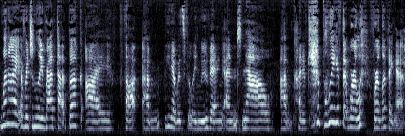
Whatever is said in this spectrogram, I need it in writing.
when I originally read that book, I thought, um, you know, it was really moving, and now I um, kind of can't believe that we're li- we're living it.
